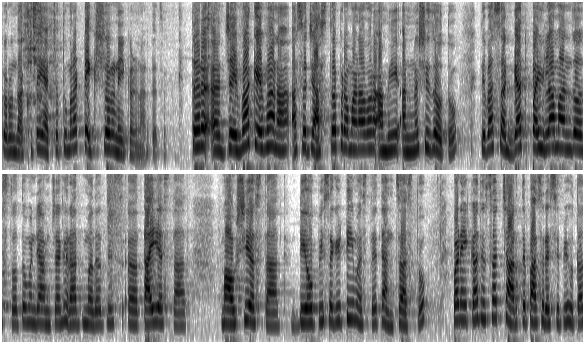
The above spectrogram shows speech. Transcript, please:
करून दाखवते. याच्यात तुम्हाला टेक्स्चर नाही कळणार त्याचं. तर जेव्हा केव्हा ना असं जास्त प्रमाणावर आम्ही अन्न शिजवतो तेव्हा सगळ्यात पहिला मान जो असतो तो म्हणजे आमच्या घरात मदतनीस ताई असतात मावशी असतात डी ओ पी सगळी टीम असते त्यांचा असतो. पण एका दिवसात चार ते पाच रेसिपी होतात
